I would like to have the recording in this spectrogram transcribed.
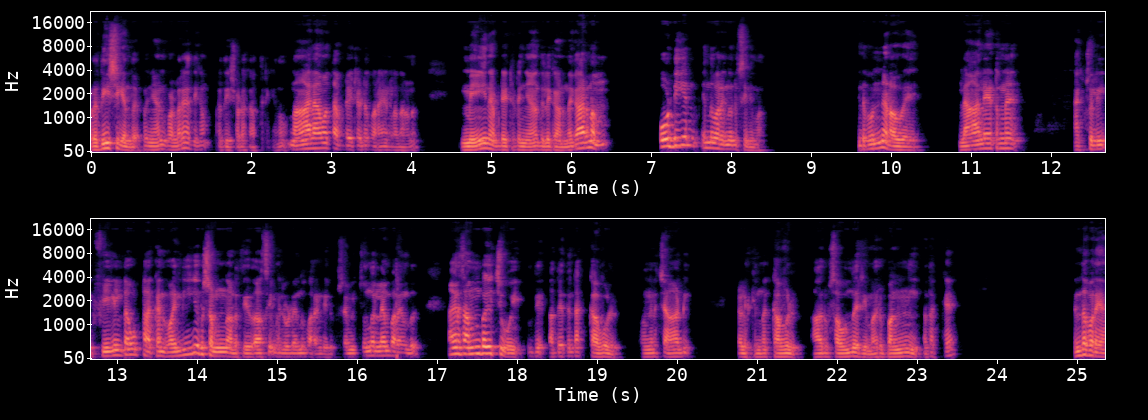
പ്രതീക്ഷിക്കുന്നത് അപ്പോൾ ഞാൻ വളരെയധികം പ്രതീക്ഷയോടെ കാത്തിരിക്കുന്നു. നാലാമത്തെ അപ്ഡേറ്റ് ആയിട്ട് പറയാനുള്ളതാണ്. മെയിൻ അപ്ഡേറ്റ് ആയിട്ട് ഞാൻ ഇതിൽ കാണുന്നത്. കാരണം ഒടിയൻ എന്ന് പറയുന്ന ഒരു സിനിമ എന്റെ പൊന്നടവേ ലാലേട്ടനെ ആക്ച്വലി ഫീൽഡ് ഔട്ട് ആക്കാൻ വലിയൊരു ശ്രമം നടത്തി ആ എന്ന് പറയേണ്ടി വരും. ശ്രമിച്ചു എന്നെല്ലാം പറയുന്നത് അങ്ങനെ സംഭവിച്ചു പോയി. അദ്ദേഹത്തിന്റെ ആ കവിൾ അങ്ങനെ ചാടി കളിക്കുന്ന കവിൾ ആ ഒരു സൗന്ദര്യം ആ ഒരു ഭംഗി അതൊക്കെ എന്താ പറയാ?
